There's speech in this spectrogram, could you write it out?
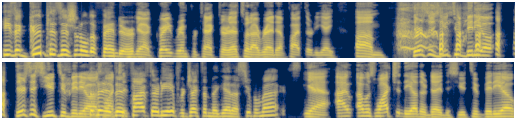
He's a good positional defender. Yeah, great rim protector. That's what I read on 538. Um, there's this YouTube video. There's this YouTube video I was the, watching. the 538 projected him to get a supermax. Yeah, I, I was watching the other day this YouTube video,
